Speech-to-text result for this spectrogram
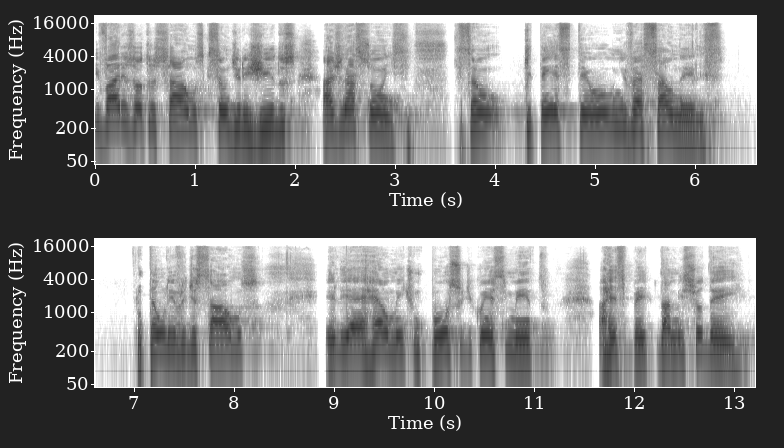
e vários outros salmos que são dirigidos às nações, que são que tem esse teor universal neles. Então, o livro de Salmos, ele é realmente um poço de conhecimento a respeito da Missio Dei,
